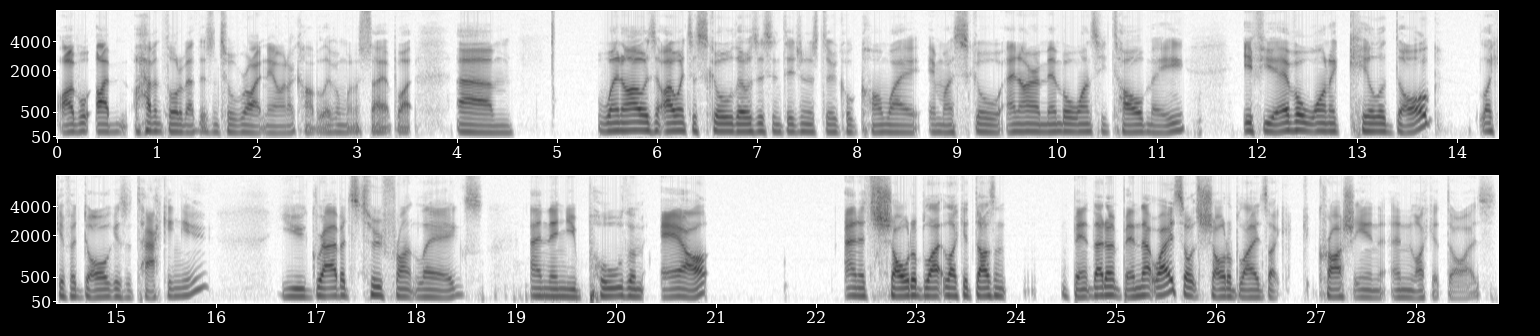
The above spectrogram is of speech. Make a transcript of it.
I I haven't thought about this until right now, and I can't believe I'm going to say it. But um, when I was I went to school, there was this indigenous dude called Conway in my school, and I remember once he told me, if you ever want to kill a dog, like if a dog is attacking you, you grab its two front legs, and then you pull them out and its shoulder blade like it doesn't bend they don't bend that way so its shoulder blades like crush in and like it dies.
